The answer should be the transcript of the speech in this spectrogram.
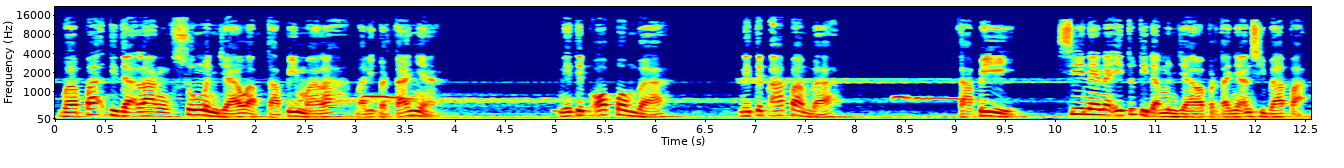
Bapak tidak langsung menjawab Tapi malah balik bertanya Nitip opo mbah? Nitip apa mbah? Tapi si nenek itu tidak menjawab pertanyaan si bapak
